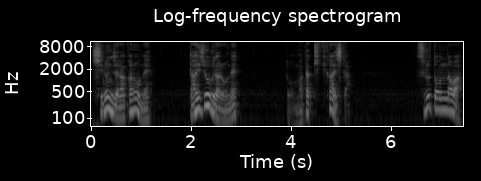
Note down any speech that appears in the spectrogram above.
死ぬんじゃなかろうね。大丈夫だろうね。とまた聞き返した。すると女は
